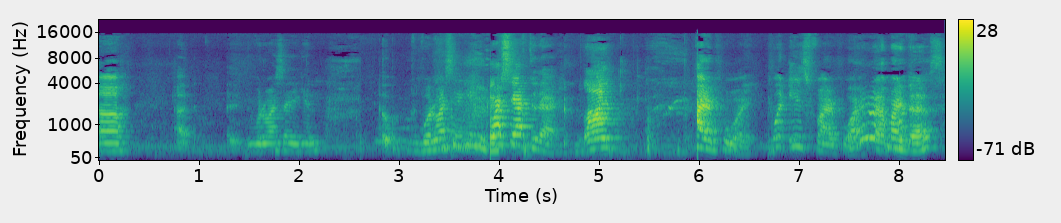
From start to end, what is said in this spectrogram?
uh, what do I say again? Uh, what do I say again? What's after that? Line. Fire poi. What is fire poi? Why are you at my desk?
